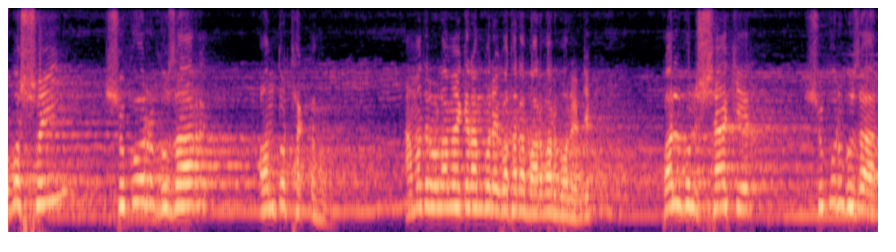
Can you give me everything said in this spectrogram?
অবশ্যই শুকুর গুজার অন্তর থাকতে হবে। আমাদের ওলামা কেরাম করে কথাটা বারবার বলেন যে কলবুন শাকের, শুকুর গুজার,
